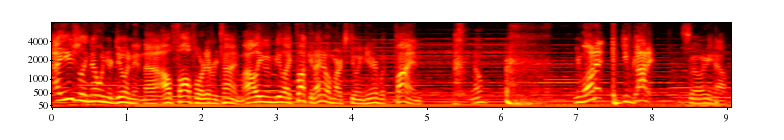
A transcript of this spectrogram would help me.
I usually know when you're doing it, and uh, I'll fall for it every time. I'll even be like, "Fuck it, I know what Mark's doing here, but fine." You know, you want it, you've got it. So anyhow,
